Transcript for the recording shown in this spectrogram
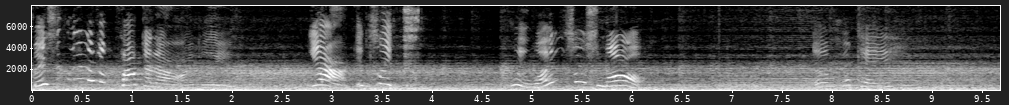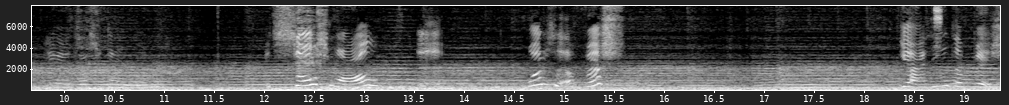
basically like a crocodile, I believe. Yeah, it's like Wait, why is it so small? Um, okay. Yeah, it's also kind of little. It's so small. Uh, what is it, a fish? Yeah, I think it's a fish.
